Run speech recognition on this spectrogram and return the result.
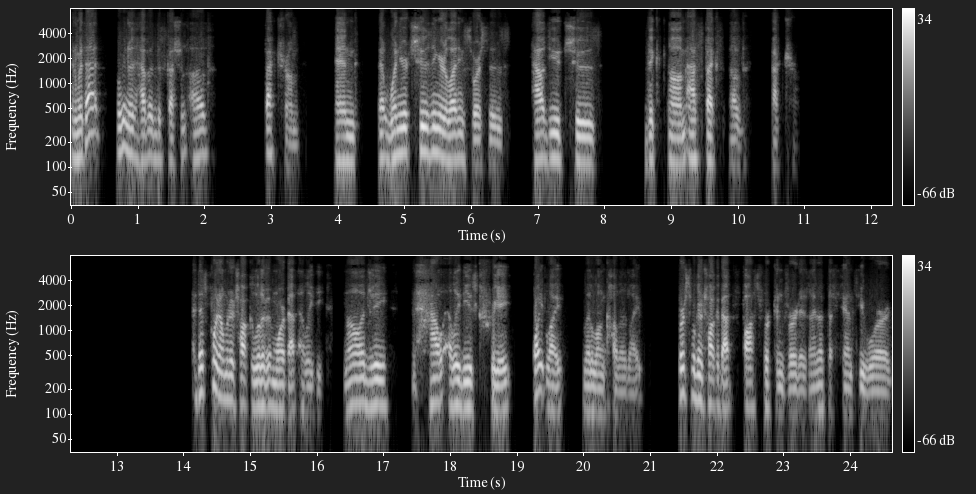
And with that, we're going to have a discussion of spectrum and that when you're choosing your lighting sources, how do you choose the um, aspects of spectrum? At this point, I'm going to talk a little bit more about LED technology and how LEDs create white light, let alone color light. First, we're going to talk about phosphor converted. I know it's a fancy word,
